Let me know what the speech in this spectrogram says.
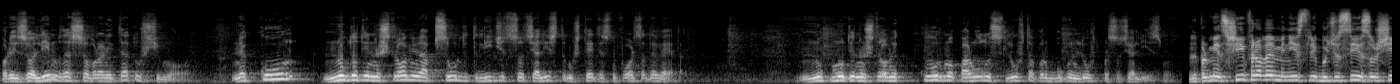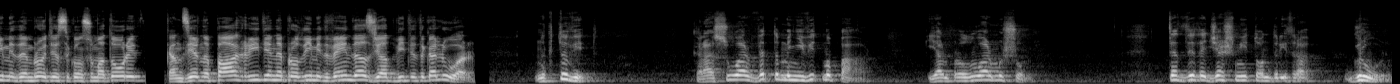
për izolim dhe sovranitet ushqimor. Ne kurrë nuk do t'i nënshtrohemi absurdit të ligjit socialist të mbështetjes në forcat e veta. Nuk mund t'i nënshtrohemi kurrë më parullës Lufta për bukën Luftë për socializmin. Nëpërmjet shifrave, Ministri i Bujqësisë, Ushqimit dhe Mbrojtjes së Konsumatorit ka nxjerrë në pah rritjen e prodhimit vendas gjatë vitit të kaluar. Në këtë vit, krahasuar vetëm me një vit më parë, janë prodhuar më shumë, tetëdhjetë e gjashtë mijë ton drithëra grurë,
